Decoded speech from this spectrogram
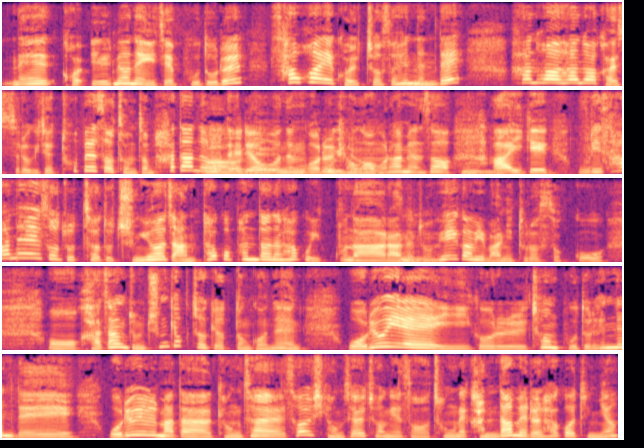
네, 일면에 이제 보도를 사화에 걸쳐서 했는데 음. 한화 한화 갈수록 이제 톱에서 점점 하단으로 아, 내려오는 네, 거를 오히려? 경험을 하면서 음. 아 이게 우리 사내에서조차도 중요하지 않다고 판단을 하고 있구나라는 음. 좀 회의감이 많이 들었었고 어 가장 좀 충격적이었던 거는 월요일에 이거를 처음 보도를 했는데 월요일마다 경찰 서울시 경찰청에서 정례 간담회를 하거든요.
